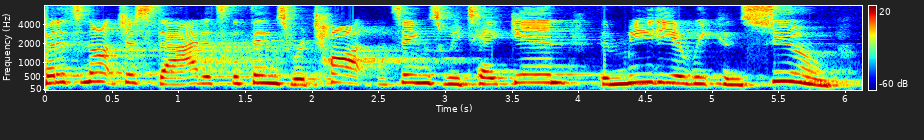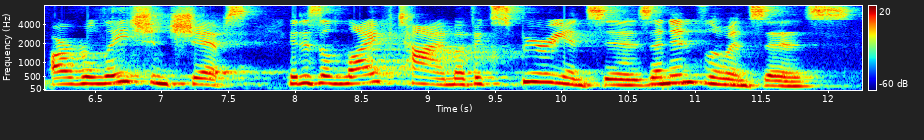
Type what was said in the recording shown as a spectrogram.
but it's not just that, it's the things we're taught, the things we take in, the media we consume, our relationships. It is a lifetime of experiences and influences.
